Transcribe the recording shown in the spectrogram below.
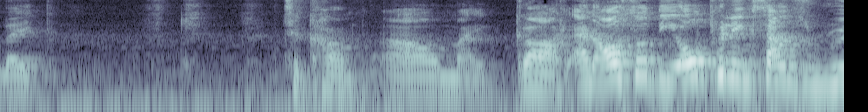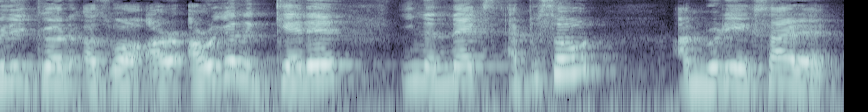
like to come. Oh my gosh. And also the opening sounds really good as well. Are, are we gonna get it in the next episode? I'm really excited.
